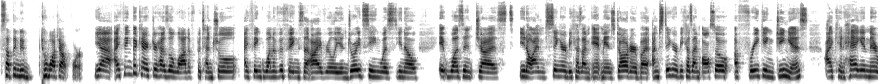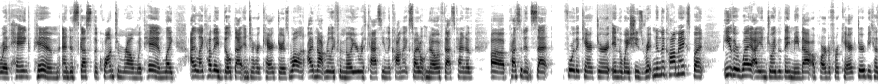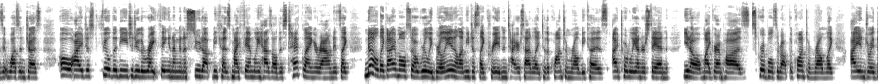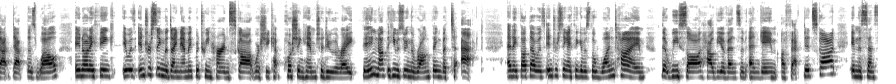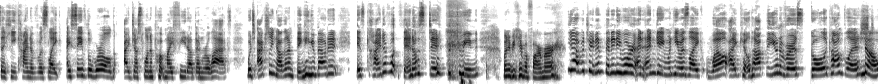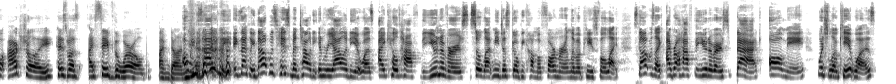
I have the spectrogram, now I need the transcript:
something to, to watch out for. Yeah, I think the character has a lot of potential. I think one of the things that I really enjoyed seeing was, you know, it wasn't just, you know, I'm Stinger because I'm Ant Man's daughter, but I'm Stinger because I'm also a freaking genius. I can hang in there with Hank Pym and discuss the quantum realm with him. Like, I like how they built that into her character as well. And I'm not really familiar with Cassie in the comics, so I don't know if that's kind of a precedent set for the character in the way she's written in the comics, but either way, I enjoyed that they made that a part of her character because it wasn't just, oh, I just feel the need to do the right thing and I'm going to suit up because my family has all this tech lying around. It's like, no, like I am also really brilliant and let me just like create an entire satellite to the quantum realm because I totally understand, you know, my grandpa's scribbles about the quantum realm. Like I enjoyed that depth as well. You know, and I think it was interesting the dynamic between her and Scott where she kept pushing him to do the right thing. Not that he was doing the wrong thing, but to act. And I thought that was interesting. I think it was the one time that we saw how the events of Endgame affected Scott in the sense that he kind of was like, I saved the world. I just want to put my feet up and relax. Which actually, now that I'm thinking about it, is kind of what Thanos did between. when he became a farmer? Yeah, between Infinity War and Endgame when he was like, well, I killed half the universe. Goal accomplished. No, actually, his was, I saved the world. I'm done. Oh, exactly. exactly. That was his mentality. In reality, it was, I killed half the universe, so let me just go become a farmer and live a peaceful life. Scott was like, I brought half the universe back, all me, which low key it was.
